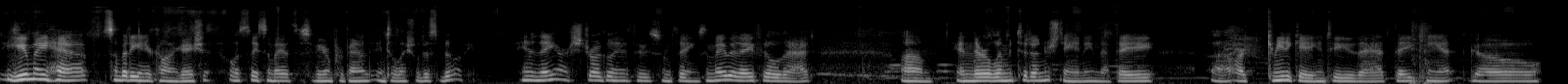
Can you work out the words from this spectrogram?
you may have somebody in your congregation, let's say somebody with a severe and profound intellectual disability, and they are struggling through some things, and maybe they feel that um, in their limited understanding that they uh, are communicating to you that they can't go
